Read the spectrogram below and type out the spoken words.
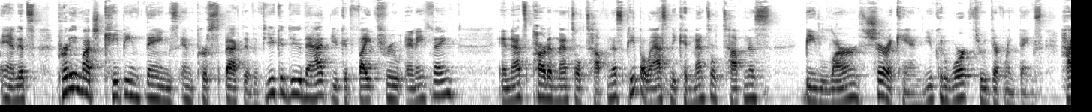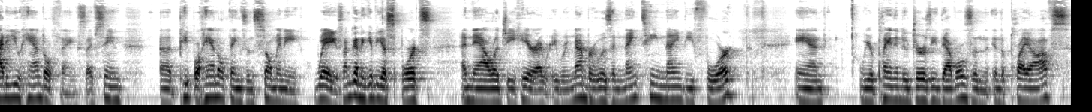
And it's pretty much keeping things in perspective. If you could do that, you could fight through anything. And that's part of mental toughness. People ask me, can mental toughness be learned? Sure, it can. You could work through different things. How do you handle things? I've seen uh, people handle things in so many ways. I'm going to give you a sports analogy here. I remember it was in 1994, and we were playing the New Jersey Devils in, in the playoffs,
